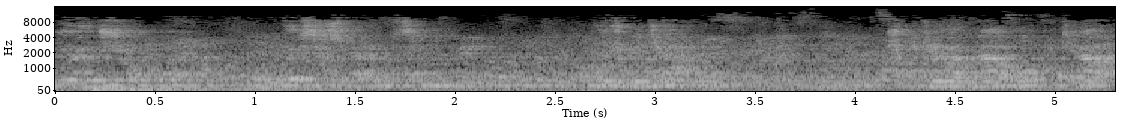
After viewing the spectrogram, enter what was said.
We're in trouble. This is empty. What do we do? Should we get out now or we can?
